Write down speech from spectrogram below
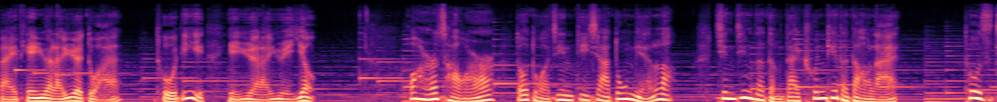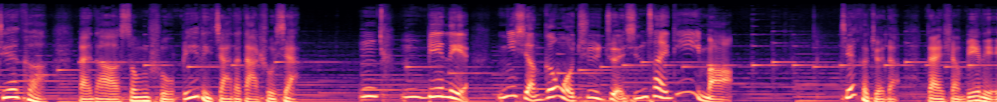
白天越来越短，土地也越来越硬。花儿草儿都躲进地下冬眠了，静静地等待春天的到来。兔子杰克来到松鼠比利家的大树下。嗯嗯，比利，你想跟我去卷心菜地吗？杰克觉得带上比利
